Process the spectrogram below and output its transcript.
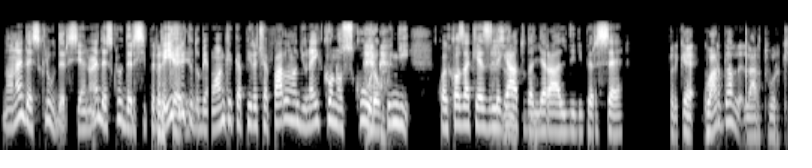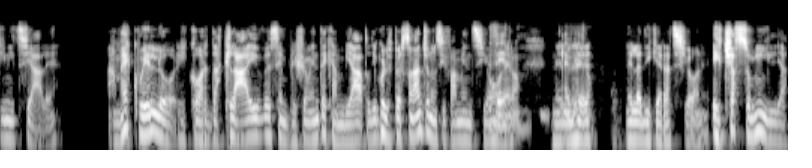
non è da escludersi, eh, non è da escludersi perché, perché Ifrit dobbiamo anche capire, cioè parlano di un icon oscuro, quindi qualcosa che è slegato esatto. dagli araldi di per sé. Perché guarda l'artwork iniziale, a me quello ricorda Clive semplicemente cambiato, di quel personaggio non si fa menzione. È vero, nel, è vero nella dichiarazione e ci assomiglia.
